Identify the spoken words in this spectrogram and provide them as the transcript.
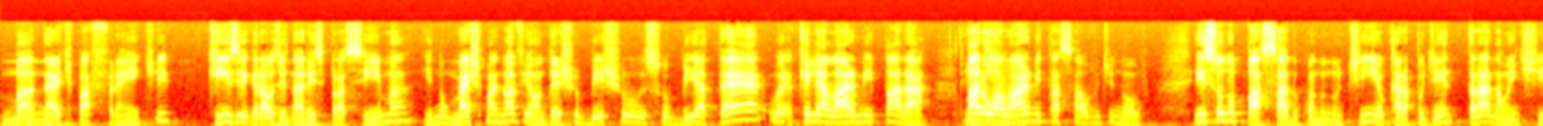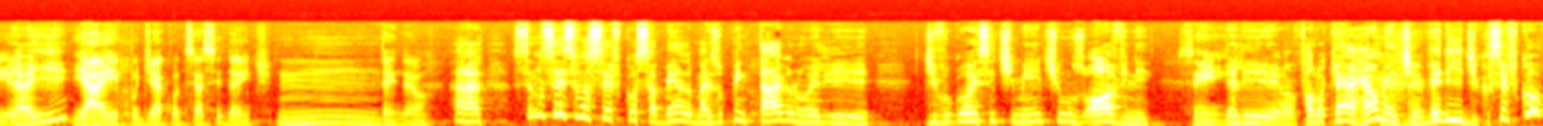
Manete para frente, 15 graus de nariz para cima e não mexe mais no avião. Deixa o bicho subir até o- aquele alarme parar. Parou o alarme e tá salvo de novo. Isso no passado, quando não tinha, o cara podia entrar na shear. E aí... E aí podia acontecer acidente. Hum... Entendeu? Caralho. Você não sei se você ficou sabendo, mas o Pentágono, ele divulgou recentemente uns OVNI. Sim. Ele falou que é realmente é verídico. Você ficou,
